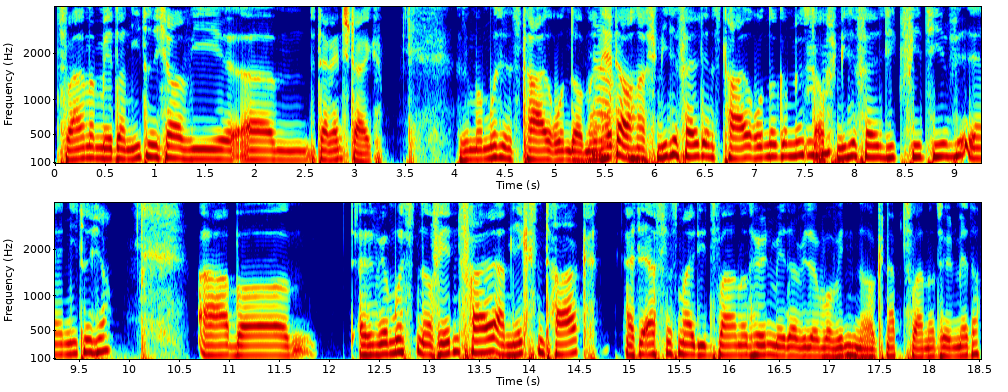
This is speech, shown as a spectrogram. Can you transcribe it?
200 Meter niedriger wie ähm, der Rennsteig. Also man muss ins Tal runter. Man ja. hätte auch nach Schmiedefeld ins Tal runter gemusst. Mhm. Auch Schmiedefeld liegt viel tief, äh, niedriger. Aber also wir mussten auf jeden Fall am nächsten Tag als erstes mal die 200 Höhenmeter wieder überwinden, oder knapp 200 Höhenmeter.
